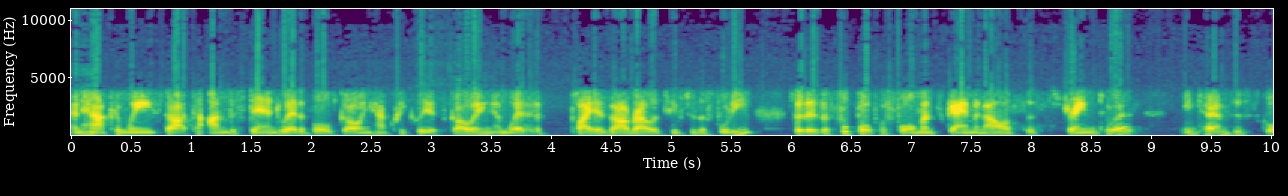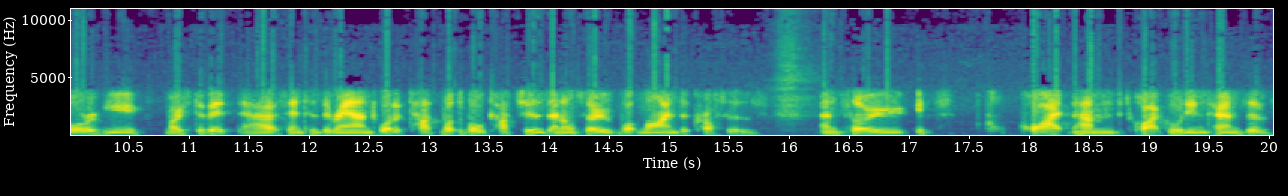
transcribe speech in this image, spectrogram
And how can we start to understand where the ball's going, how quickly it's going, and where the players are relative to the footy? So there's a football performance game analysis stream to it. In terms of score review, most of it uh, centres around what it tu- what the ball touches and also what lines it crosses. And so it's quite um, quite good in terms of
